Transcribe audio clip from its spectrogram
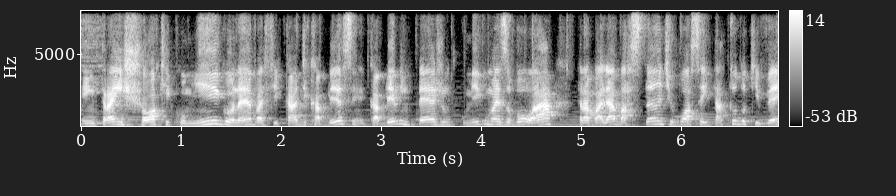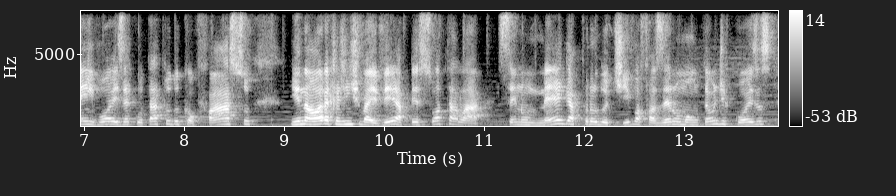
entrar em choque comigo, né? Vai ficar de cabeça, cabelo em pé junto comigo, mas eu vou lá trabalhar bastante, vou aceitar tudo que vem, vou executar tudo que eu faço. E na hora que a gente vai ver, a pessoa tá lá sendo mega produtiva, fazendo um montão de coisas,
